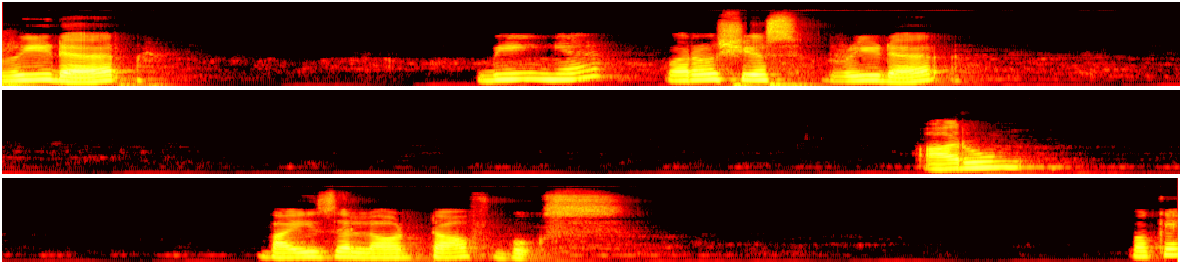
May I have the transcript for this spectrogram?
reader being a voracious reader Arun buys a lot of books. Okay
